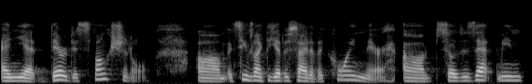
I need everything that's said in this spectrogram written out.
and yet they're dysfunctional. Um, it seems like the other side of the coin there. Uh, so does that mean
